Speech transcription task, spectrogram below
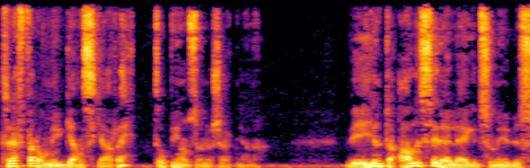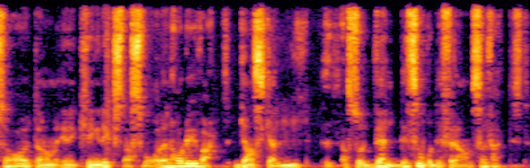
träffar de ju ganska rätt opinionsundersökningarna. Vi är ju inte alls i det läget som i USA utan kring riksdagsvalen har det ju varit ganska, alltså väldigt små differenser faktiskt.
